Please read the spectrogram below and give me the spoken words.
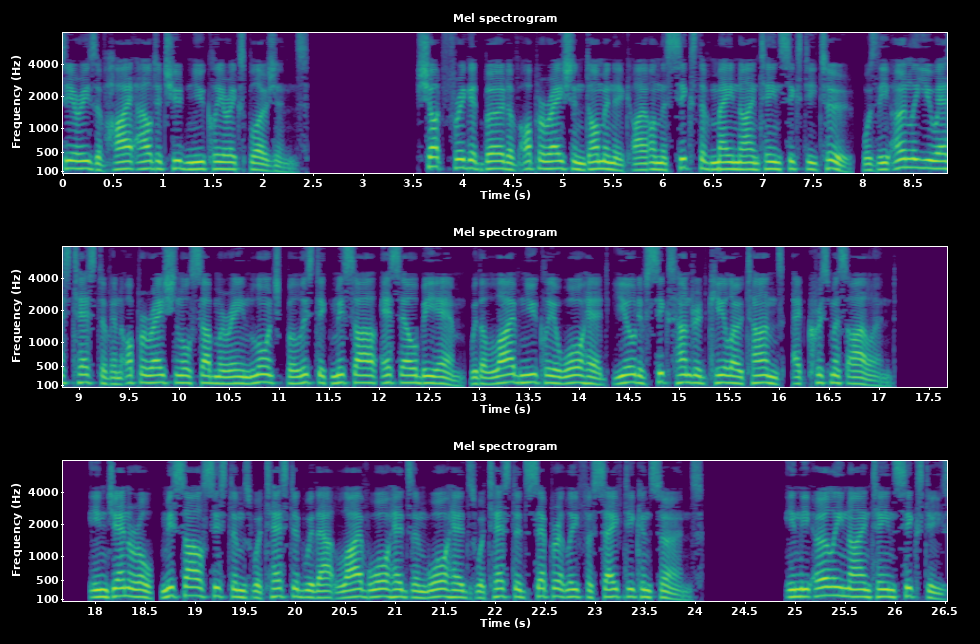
series of high-altitude nuclear explosions. Shot frigate Bird of Operation Dominic I on 6 May 1962, was the only U.S. test of an operational submarine-launched ballistic missile with a live nuclear warhead yield of 600 kilotons, at Christmas Island. In general, missile systems were tested without live warheads and warheads were tested separately for safety concerns. In the early 1960s,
